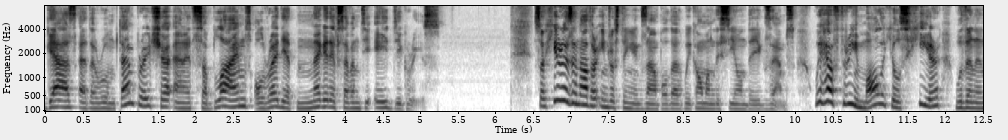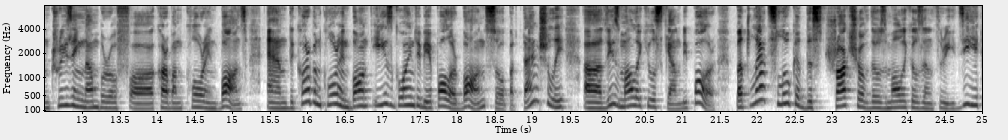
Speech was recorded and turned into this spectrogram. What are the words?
gas at a room temperature and it sublimes already at negative 78 degrees. So here is another interesting example that we commonly see on the exams. We have three molecules here with an increasing number of uh, carbon-chlorine bonds, and the carbon-chlorine bond is going to be a polar bond, so potentially uh, these molecules can be polar. But let's look at the structure of those molecules in 3D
